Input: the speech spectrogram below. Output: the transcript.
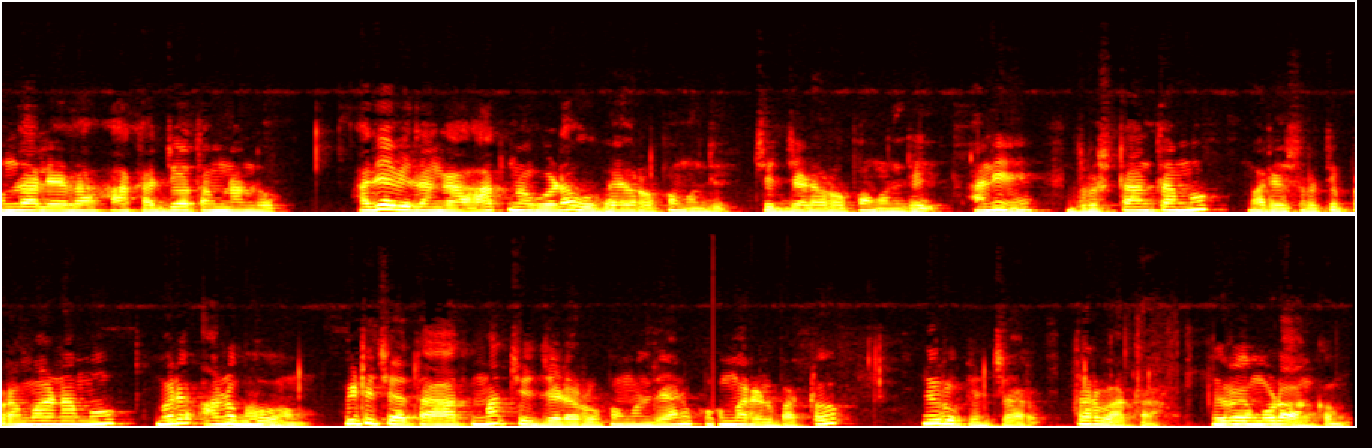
ఉందా లేదా ఆ ఖద్యోతం నందు? అదే విధంగా ఆత్మ కూడా ఉభయ రూపం ఉంది చిజ్జడ రూపం ఉంది అని దృష్టాంతము మరియు శృతి ప్రమాణము మరియు అనుభవము. వీటి చేత ఆత్మ చిజ్జడ రూపం ఉంది అని కుమారుల భట్టు నిరూపించారు. తర్వాత ఇరవై మూడో అంకం.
